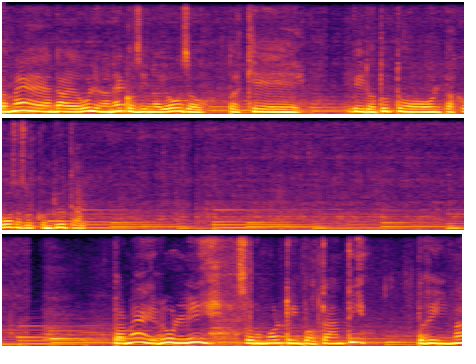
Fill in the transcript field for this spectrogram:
Per me andare a Rulli non è così noioso perché vedo tutto il percorso sul computer. Per me i rulli sono molto importanti. Prima,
